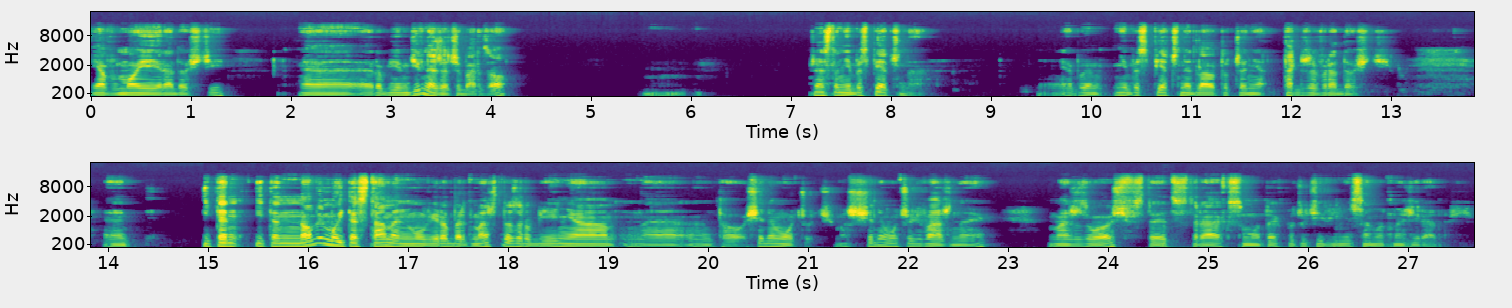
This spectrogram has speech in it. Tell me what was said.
ja w mojej radości e, robiłem dziwne rzeczy bardzo. Często niebezpieczne. Ja byłem niebezpieczny dla otoczenia także w radości. E, I ten, I ten nowy mój testament mówi, Robert, masz do zrobienia e, to siedem uczuć. Masz siedem uczuć ważnych. Masz złość, wstyd, strach, smutek, poczucie winy, samotność i radość.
